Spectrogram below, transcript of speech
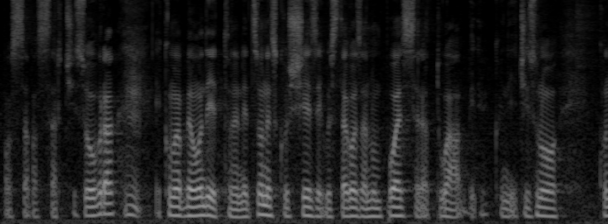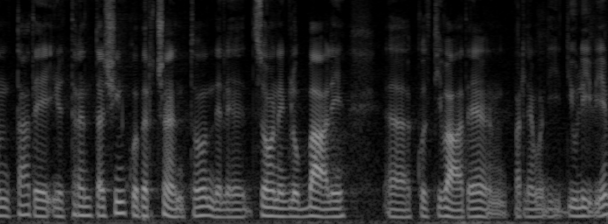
possa passarci sopra mm. e come abbiamo detto nelle zone scoscese questa cosa non può essere attuabile, quindi ci sono contate il 35% delle zone globali eh, coltivate, parliamo di, di ulivi,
